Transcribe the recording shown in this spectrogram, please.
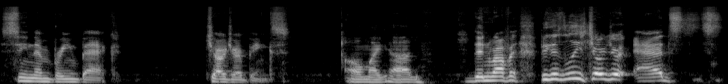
seen them bring back Jar Jar Binks. Oh my god. Than Rafa because at least Jar Jar adds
